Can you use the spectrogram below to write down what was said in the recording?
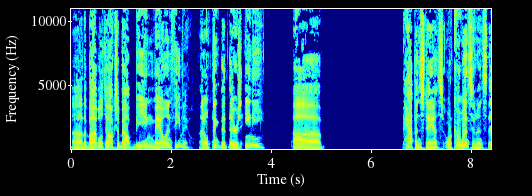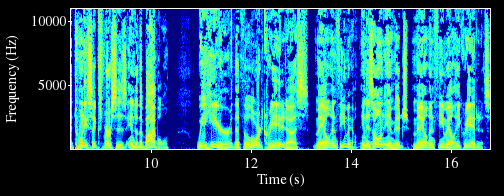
uh, the Bible talks about being male and female. I don't think that there's any uh, happenstance or coincidence that 26 verses into the Bible, we hear that the Lord created us male and female. In his own image, male and female, he created us.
